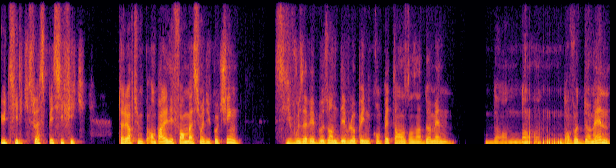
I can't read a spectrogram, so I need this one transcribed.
utile, qui soit spécifique. Tout à l'heure, on parlait des formations et du coaching. Si vous avez besoin de développer une compétence dans un domaine, dans, votre domaine,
